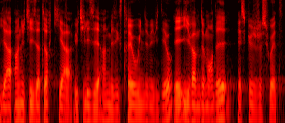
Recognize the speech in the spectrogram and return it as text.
y a un utilisateur qui a utilisé un de mes extraits ou une de mes vidéos, et il va me demander est-ce que je souhaite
